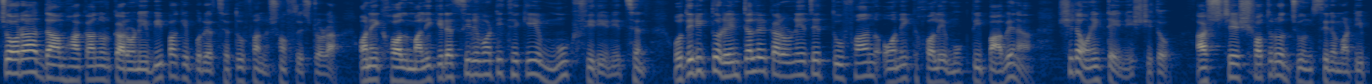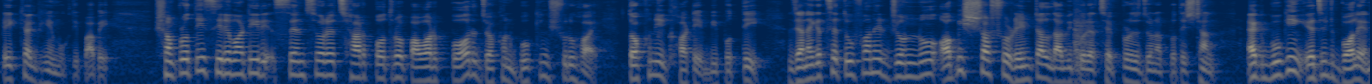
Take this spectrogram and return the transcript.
চড়া দাম হাঁকানোর কারণে বিপাকে পড়েছে তুফান সংশ্লিষ্টরা। অনেক হল মালিকেরা সিনেমাটি থেকে মুখ ফিরিয়ে নিচ্ছেন। অতিরিক্ত রেন্টালের কারণে যে তুফান অনেক হলে মুক্তি পাবে না, সেটা অনেকটাই নিশ্চিত। আসছে সতেরো জুন সিনেমাটি প্রেক্ষাগৃহে মুক্তি পাবে। সম্প্রতি সিনেমাটির সেন্সরে ছাড়পত্র পাওয়ার পর যখন বুকিং শুরু হয় তখনই ঘটে বিপত্তি। জানা গেছে, তুফানের জন্য অবিশ্বাস্য রেন্টাল দাবি করেছে প্রযোজনা প্রতিষ্ঠান। এক বুকিং এজেন্ট বলেন,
